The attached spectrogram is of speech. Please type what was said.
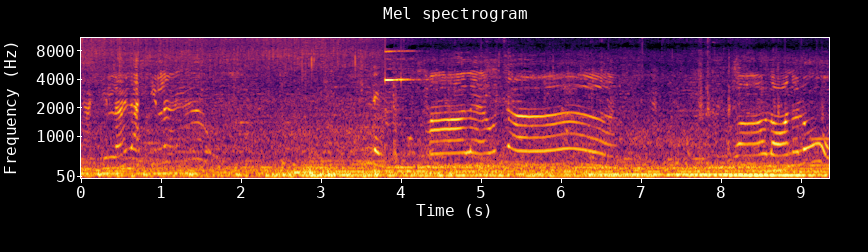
อยากกินแล้วอยากกินแล้ว เด็ก มาแล้วจ้า ว้าว ร้อนนะลูก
